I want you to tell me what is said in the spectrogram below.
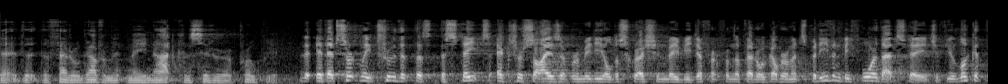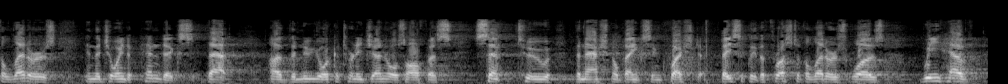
the, the, federal government may not consider appropriate. That's certainly true that the, the state's exercise of remedial discretion may be different from the federal government's, but even before that stage, if you look at the letters in the joint appendix that uh, the New York Attorney General's office sent to the national banks in question. Basically, the thrust of the letters was, we have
